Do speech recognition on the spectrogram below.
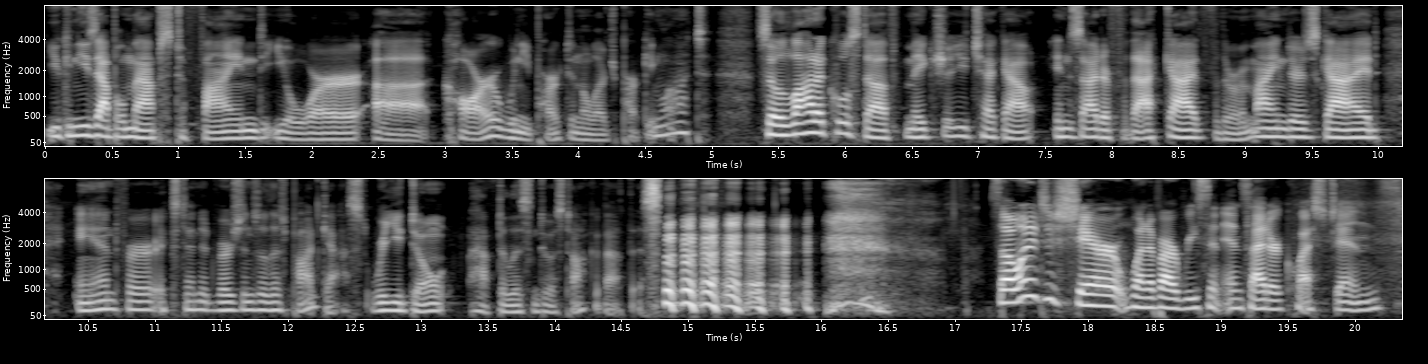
you can use Apple Maps to find your uh, car when you parked in a large parking lot. So a lot of cool stuff. Make sure you check out Insider for that guide, for the reminders guide, and for extended versions of this podcast where you don't have to listen to us talk about this. so I wanted to share one of our recent insider questions,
